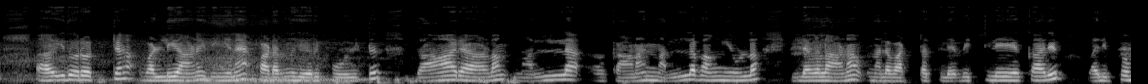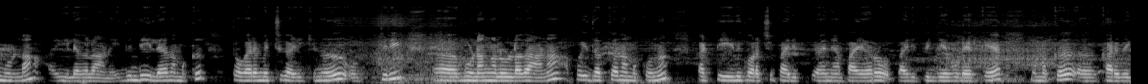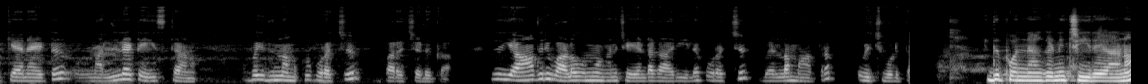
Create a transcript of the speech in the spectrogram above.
ഇതൊരൊറ്റ വള്ളിയാണ്. ഇതിങ്ങനെ പടർന്നു കയറിപ്പോയിട്ട് ധാരാളം നല്ല കാണാൻ നല്ല ഭംഗിയുള്ള ഇലകളാണ് നല്ല വട്ടത്തിൽ വെറ്റിലയേക്കാളും വലിപ്പമുള്ള ഇലകളാണ്. ഇതിന്റെ ഇല നമുക്ക് തുകരം വെച്ച് കഴിക്കുന്നത് ഒത്തിരി ഗുണങ്ങളുള്ളതാണ്. അപ്പോൾ ഇതൊക്കെ നമുക്കൊന്ന് കട്ട് ചെയ്ത് കുറച്ച് പരിപ്പ് പിന്നെ പയറോ പരിപ്പിന്റെ കൂടെയൊക്കെ നമുക്ക് കറിവെക്കാനായിട്ട് നല്ല ടേസ്റ്റാണ്. അപ്പോൾ ഇത് നമുക്ക് കുറച്ച് പറിച്ചെടുക്കാം. ഇത് യാതൊരു വളമൊന്നും അങ്ങനെ ചെയ്യേണ്ട കാര്യമില്ല. കുറച്ച് വെള്ളം മാത്രം ഒഴിച്ചു കൊടുത്താൽ ഇത് പൊന്നാങ്കണ്ണി ചീരയാണ്.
